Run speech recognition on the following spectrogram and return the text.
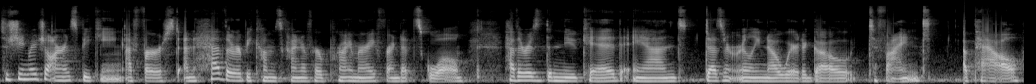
So she and Rachel aren't speaking at first, and Heather becomes kind of her primary friend at school. Heather is the new kid and doesn't really know where to go to find a pal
